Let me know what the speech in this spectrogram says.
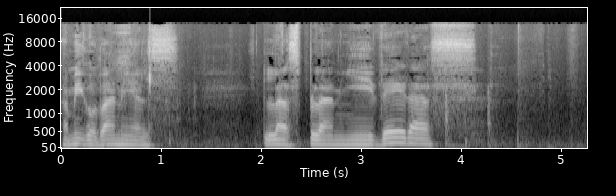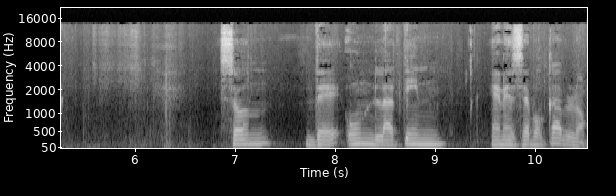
Amigo Daniels, las plañideras son de un latín en ese vocablo.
